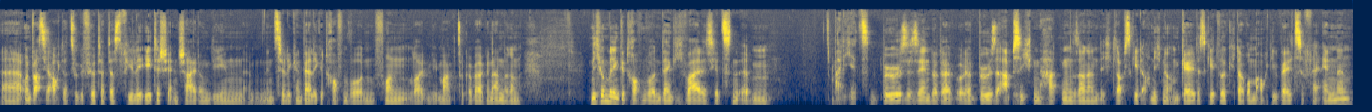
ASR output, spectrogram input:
Äh, und was ja auch dazu geführt hat, dass viele ethische Entscheidungen, die in, in Silicon Valley getroffen wurden, von Leuten wie Mark Zuckerberg und anderen, nicht unbedingt getroffen wurden, denke ich, weil es jetzt, ähm, weil die jetzt böse sind oder, oder böse Absichten hatten, sondern ich glaube, es geht auch nicht nur um Geld, es geht wirklich darum, auch die Welt zu verändern,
